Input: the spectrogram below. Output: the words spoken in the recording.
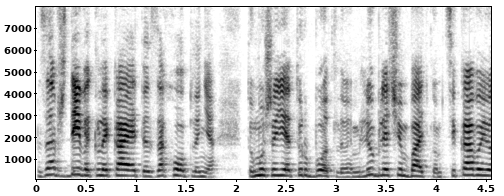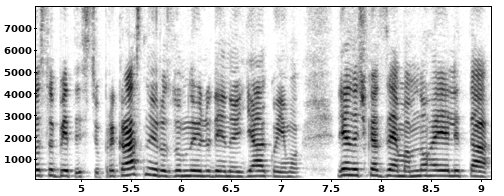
Завжди викликаєте захоплення, тому що є турботливим, люблячим батьком, цікавою особистістю, прекрасною розумною людиною. Дякуємо. Леночка Зема, многоє літа,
